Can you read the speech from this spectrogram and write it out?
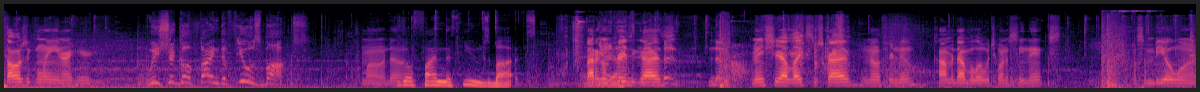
nostalgic lane right here. We should go find the fuse box. Come on, dog. Go find the fuse box. About to go Yeah. crazy, guys. no. Make sure y'all like, subscribe. You know if you're new. Comment down below what you want to see next. On some BO1.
